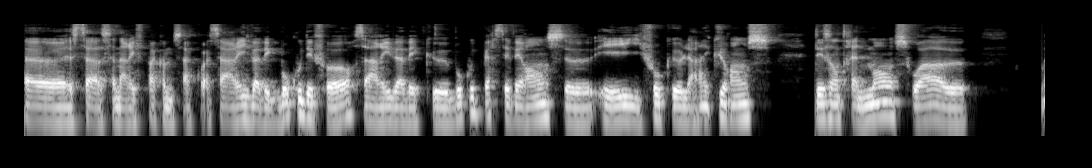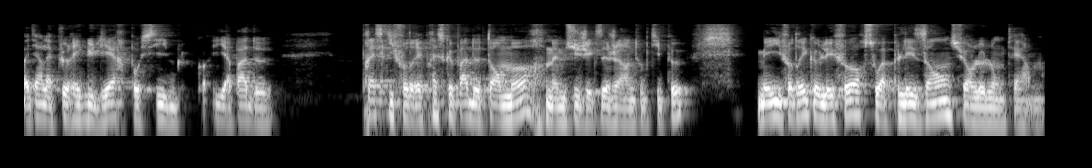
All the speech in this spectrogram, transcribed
Euh, ça, ça n'arrive pas comme ça, quoi. Ça arrive avec beaucoup d'efforts, ça arrive avec beaucoup de persévérance, et il faut que la récurrence des entraînements soit, on va dire, la plus régulière possible. Quoi. Il n'y a pas de, presque, il faudrait presque pas de temps mort, même si j'exagère un tout petit peu, mais il faudrait que l'effort soit plaisant sur le long terme.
